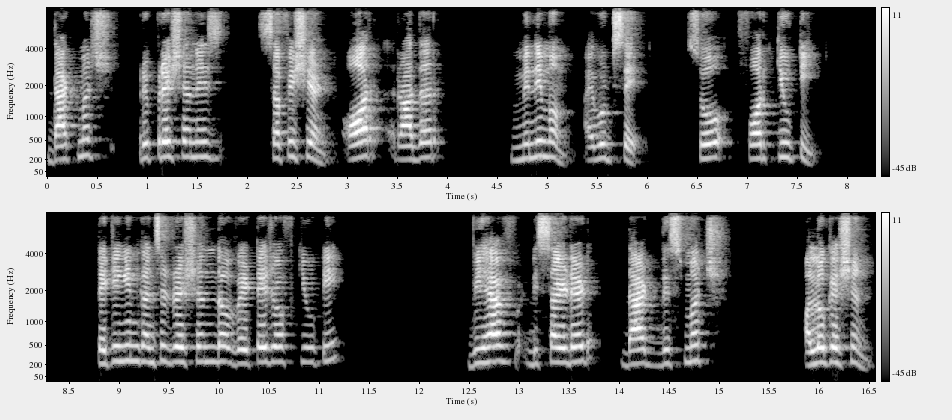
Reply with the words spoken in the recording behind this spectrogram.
That much preparation is sufficient or rather minimum, I would say. So for QT, taking in consideration the weightage of QT, we have decided that this much allocation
